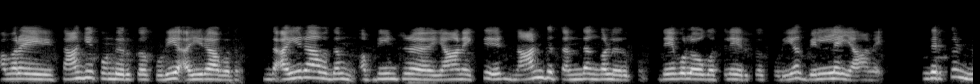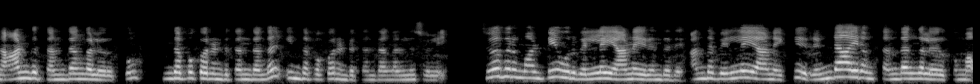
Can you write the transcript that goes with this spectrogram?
அவரை தாங்கி கொண்டு இருக்கக்கூடிய ஐராவதம். இந்த ஐராவதம் அப்படின்ற யானைக்கு நான்கு தந்தங்கள் இருக்கும். தேவலோகத்திலே இருக்கக்கூடிய வெள்ளை யானை. இதற்கு நான்கு தந்தங்கள் இருக்கும். இந்த பக்கம் ரெண்டு தந்தங்கள் இந்த பக்கம் ரெண்டு தந்தங்கள்னு சொல்லி. சிவபெருமான்கிட்டே ஒரு வெள்ளை யானை இருந்தது. அந்த வெள்ளை யானைக்கு ரெண்டாயிரம் தந்தங்கள் இருக்குமா?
